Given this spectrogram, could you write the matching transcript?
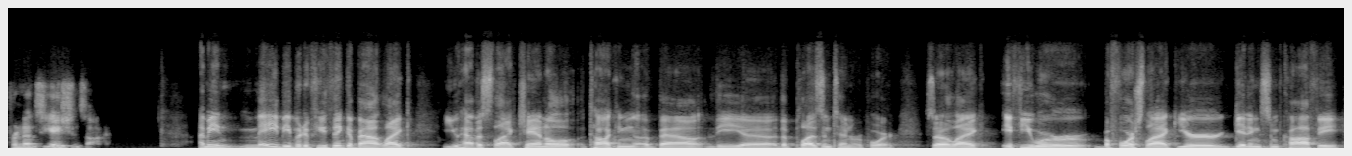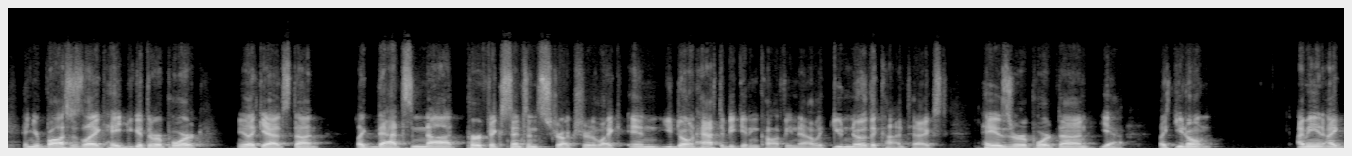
pronunciations on it. I mean, maybe, but if you think about like you have a Slack channel talking about the uh, the Pleasanton report. So like if you were before Slack, you're getting some coffee and your boss is like, "Hey, you get the report?" You're like, "Yeah, it's done." Like that's not perfect sentence structure. Like, and you don't have to be getting coffee now. Like you know the context. Hey, is the report done? Yeah. Like you don't. I mean, I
